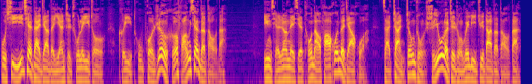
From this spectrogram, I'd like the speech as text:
不惜一切代价的研制出了一种可以突破任何防线的导弹，并且让那些头脑发昏的家伙在战争中使用了这种威力巨大的导弹。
